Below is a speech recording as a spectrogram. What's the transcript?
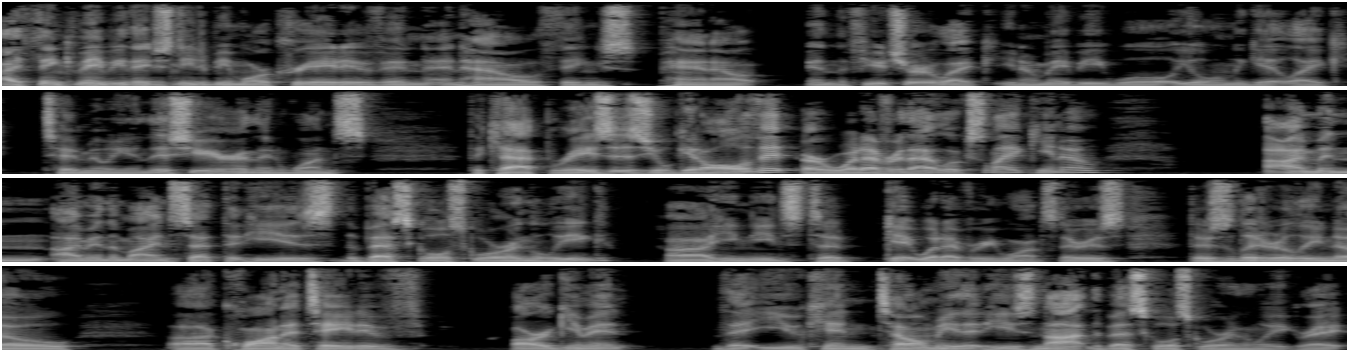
I think maybe they just need to be more creative in and how things pan out in the future. Like you know, maybe we'll you'll only get like 10 million this year, and then once the cap raises, you'll get all of it or whatever that looks like. You know, I'm in I'm in the mindset that he is the best goal scorer in the league. Uh, he needs to get whatever he wants. There is there's literally no uh, quantitative argument that you can tell me that he's not the best goal scorer in the league, right?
